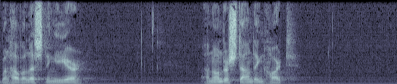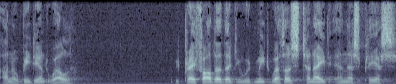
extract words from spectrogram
will have a listening ear, an understanding heart, an obedient will. We pray, Father, that you would meet with us tonight in this place,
